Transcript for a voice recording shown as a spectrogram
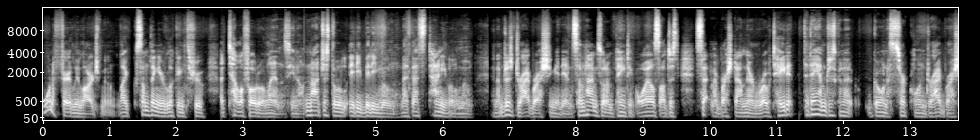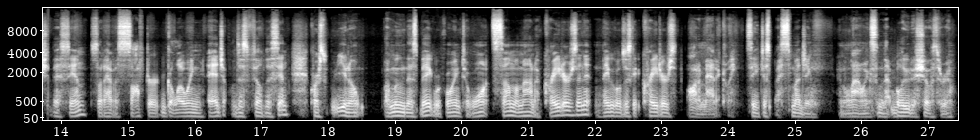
I want a fairly large moon, like something you're looking through a telephoto lens, you know, not just a little itty bitty moon. That, that's tiny little moon. And I'm just dry brushing it in. Sometimes when I'm painting oils, I'll just set my brush down there and rotate it. Today I'm just gonna go in a circle and dry brush this in so that I have a softer glowing edge. I'll just fill this in. Of course, you know, a moon this big, we're going to want some amount of craters in it. Maybe we'll just get craters automatically. See, just by smudging and allowing some of that blue to show through.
